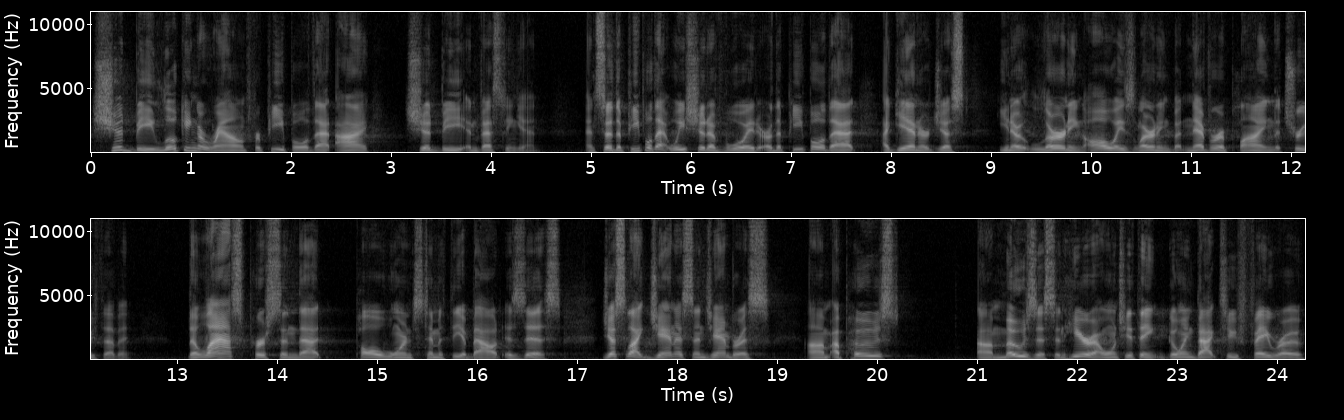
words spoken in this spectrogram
should be looking around for people that I should be investing in. And so the people that we should avoid are the people that, again, are just, you know, learning, always learning, but never applying the truth of it. The last person that Paul warns Timothy about is this just like Jannes and Jambres um, opposed uh, Moses, and here I want you to think, going back to Pharaoh,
